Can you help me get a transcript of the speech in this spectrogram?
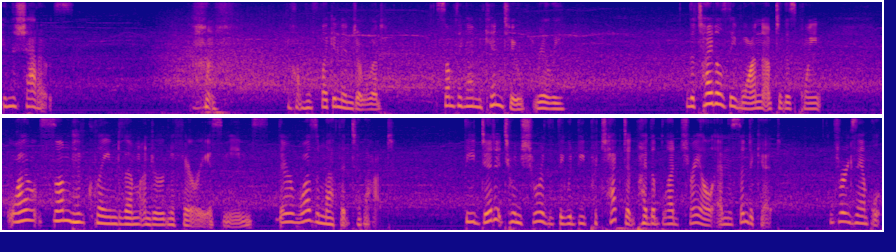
in the shadows. Almost like a ninja would. Something I'm akin to, really. The titles they've won up to this point, while some have claimed them under nefarious means, there was a method to that. They did it to ensure that they would be protected by the Blood Trail and the Syndicate. For example,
